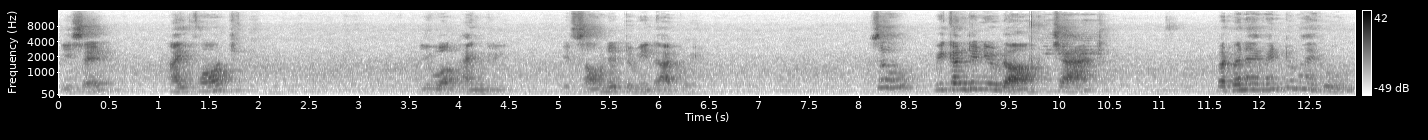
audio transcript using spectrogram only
he said, I thought you were angry. It sounded to me that way. So, we continued our chat, but when I went to my room,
